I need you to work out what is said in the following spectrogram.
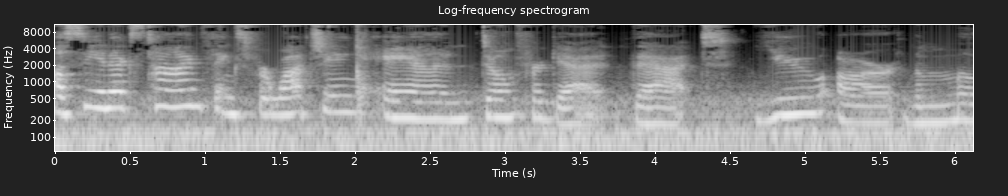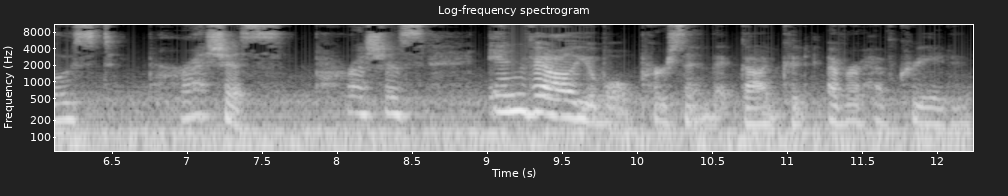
I'll see you next time. Thanks for watching. And don't forget that you are the most precious, precious, invaluable person that God could ever have created.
